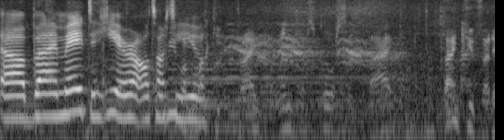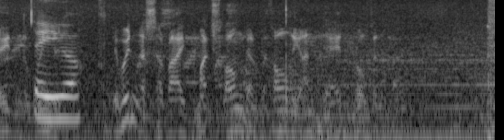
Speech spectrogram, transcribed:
Uh, but I made it to here. I'll talk We to you. lucky Thank you for aiding the There you go. They wouldn't have survived much longer with all the undead roving about.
